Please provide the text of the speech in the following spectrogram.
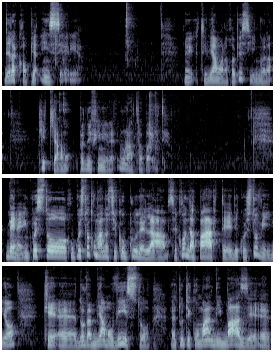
della copia in serie. Noi attiviamo la copia singola, clicchiamo per definire un'altra parete. Bene, questo, con questo comando si conclude la seconda parte di questo video che, eh, dove abbiamo visto eh, tutti i comandi base eh,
